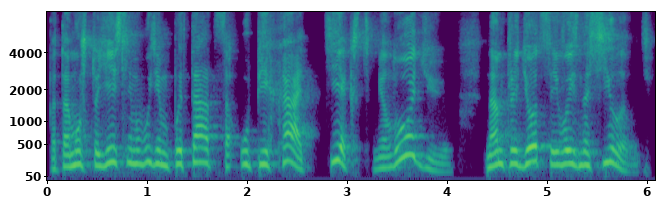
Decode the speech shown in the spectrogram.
Потому что если мы будем пытаться упихать текст в мелодию, нам придется его изнасиловать.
